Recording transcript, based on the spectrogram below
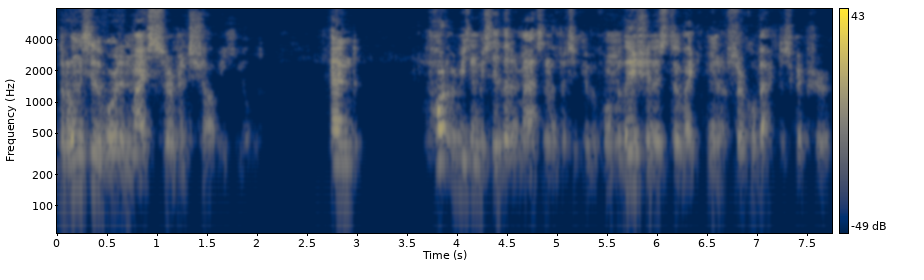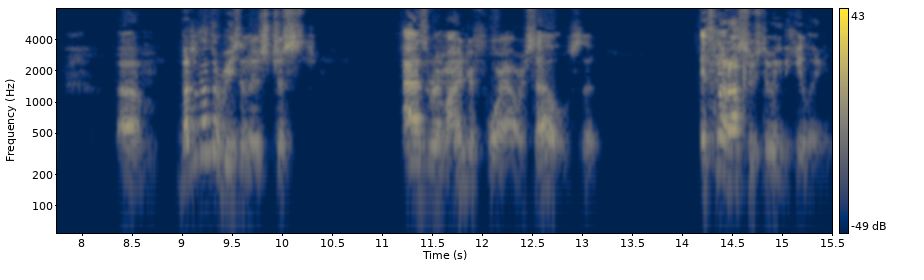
but only say the word, and my servant shall be healed." And part of the reason we say that at mass in that particular formulation is to like you know circle back to scripture. Um, but another reason is just as a reminder for ourselves that it's not us who's doing the healing;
